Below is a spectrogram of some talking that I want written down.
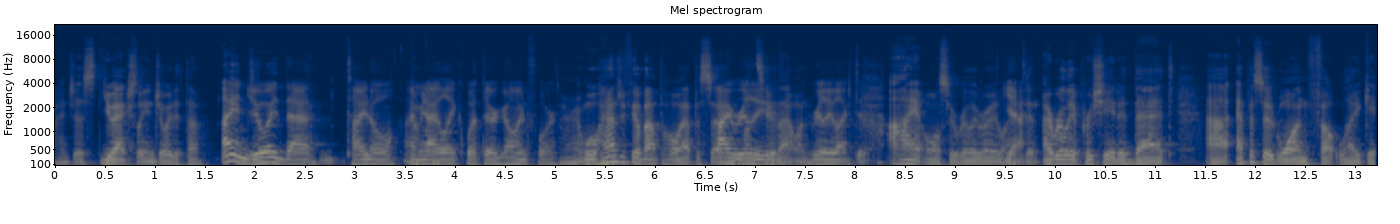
I just, you actually enjoyed it though? I enjoyed that title. I mean, I like what they're going for. All right. Well, how did you feel about the whole episode? I really, Let's hear that one. really liked it. I also really, really liked Yeah. it. I really appreciated that uh, episode one felt like a,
